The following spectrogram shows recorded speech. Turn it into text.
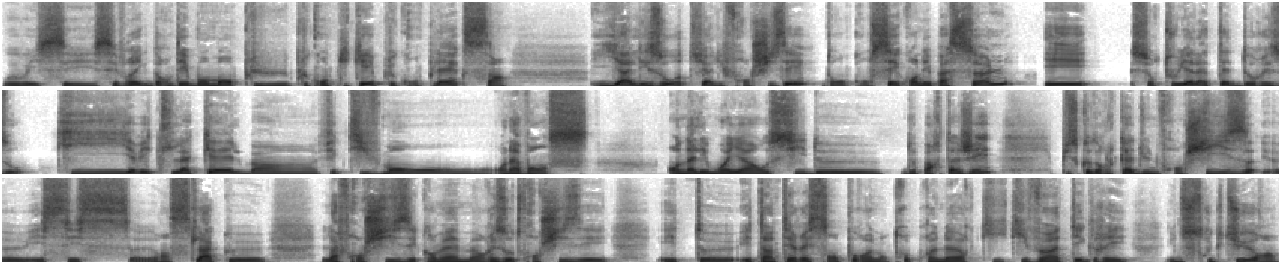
Oui, oui, c'est c'est vrai que dans des moments plus plus compliqués, plus complexes, il y a les autres, il y a les franchisés, donc on sait qu'on n'est pas seul, et surtout il y a la tête de réseau qui avec laquelle ben effectivement on, avance. On a les moyens aussi de, de partager, puisque dans le cas d'une franchise, euh, et c'est en cela que la franchise est quand même un réseau de franchise est est, euh, est intéressant pour un entrepreneur qui, qui veut intégrer une structure.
